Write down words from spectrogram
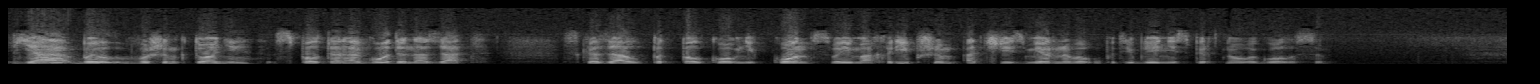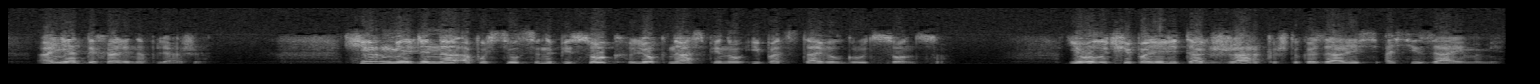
«Я был в Вашингтоне с полтора года назад», — сказал подполковник Кон своим охрипшим от чрезмерного употребления спиртного голосом. Они отдыхали на пляже. Хирн медленно опустился на песок, лег на спину и подставил грудь солнцу. Его лучи полили так жарко, что казались осязаемыми.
